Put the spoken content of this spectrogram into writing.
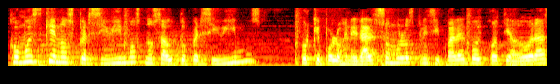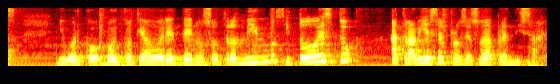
¿Cómo es que nos percibimos, nos autopercibimos? Porque por lo general somos los principales boicoteadoras y boicoteadores de nosotros mismos y todo esto atraviesa el proceso de aprendizaje.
